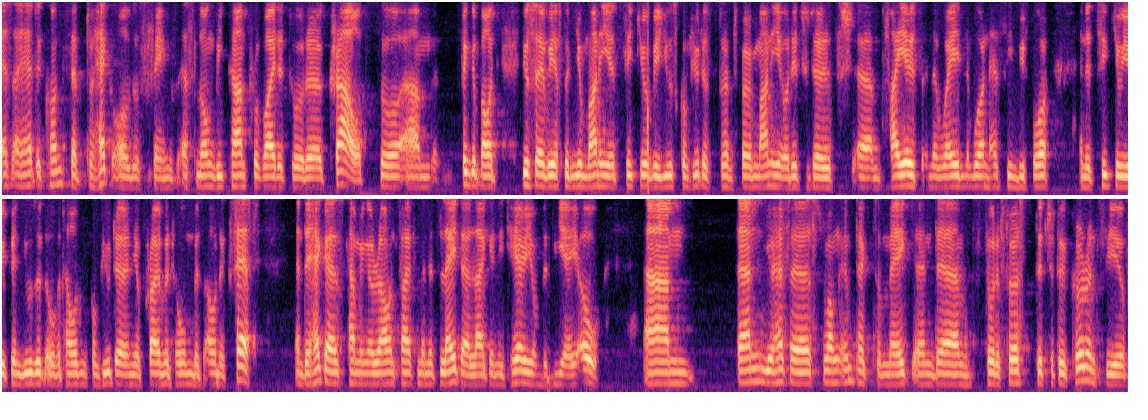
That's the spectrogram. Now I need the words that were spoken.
as I had a concept to hack all those things, as long we can't provide it to the crowd. So um, think about you say we have the new money it's secure we use computers to transfer money or digital um, files in a way no one has seen before. And it's secure you can use it over thousand computer in your private home without access. And the hacker is coming around five minutes later like in ethereum the dao um, then you have a strong impact to make. And um, for the first digital currency of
